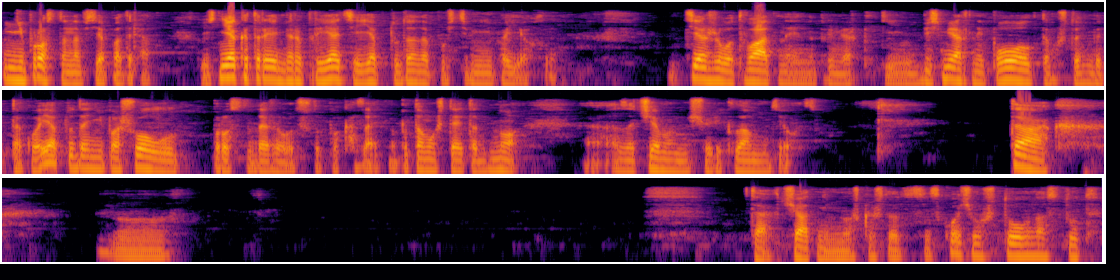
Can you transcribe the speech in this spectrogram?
Не просто на все подряд. То есть некоторые мероприятия я бы туда, допустим, не поехал. Те же вот ватные, например, какие-нибудь бессмертный полк, там что-нибудь такое, я бы туда не пошел, просто даже вот чтобы показать. Ну потому что это дно. А зачем им еще рекламу делать? Так. Э, Так, чат немножко что-то соскочил. Что у нас тут?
